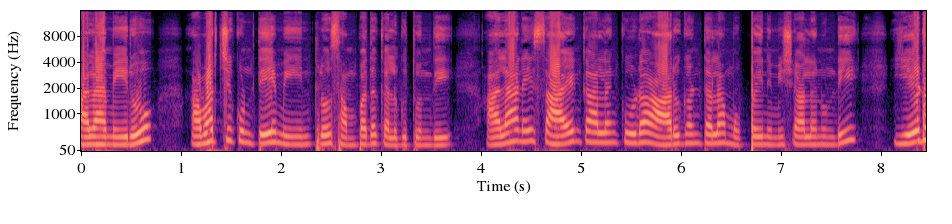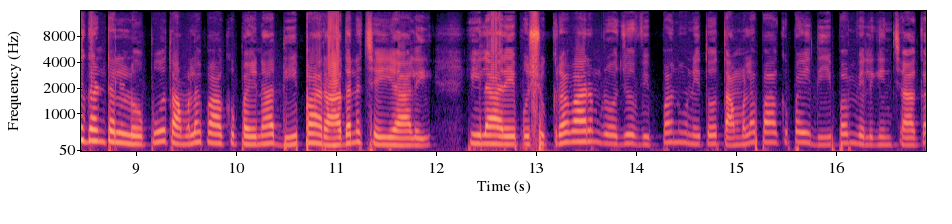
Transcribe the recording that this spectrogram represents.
అలా మీరు అమర్చుకుంటే మీ ఇంట్లో సంపద కలుగుతుంది. అలానే సాయంకాలం కూడా ఆరు గంటల ముప్పై నిమిషాల నుండి ఏడు గంటల లోపు తమలపాకు పైన దీపారాధన చేయాలి. ఇలా రేపు శుక్రవారం రోజు విప్ప నూనెతో తమలపాకుపై దీపం వెలిగించాక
